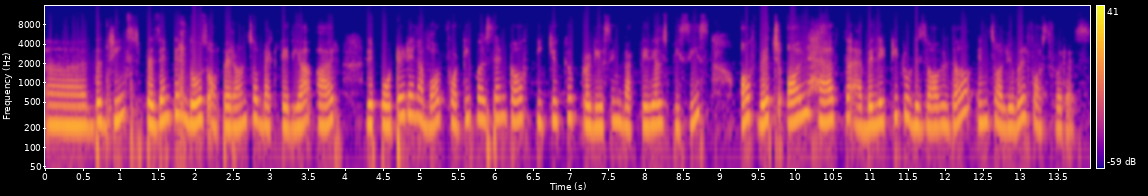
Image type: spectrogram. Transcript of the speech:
uh, the genes present in those operons of bacteria are reported in about 40% of PQQ producing bacterial species, of which all have the ability to dissolve the insoluble phosphorus.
